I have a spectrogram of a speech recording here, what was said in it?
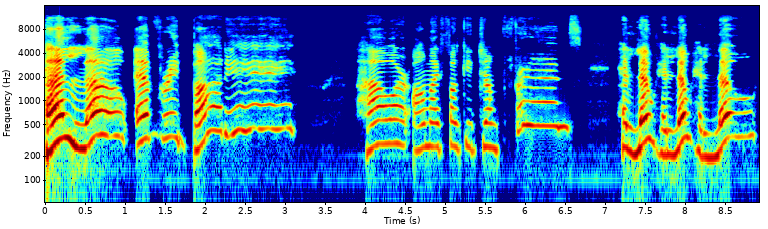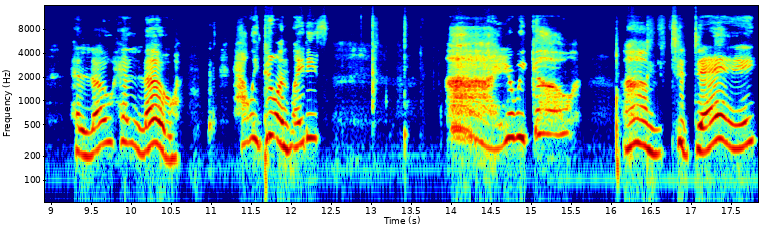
Hello, everybody. How are all my funky junk friends? Hello, hello, hello, hello, hello. How we doing, ladies? Ah, Here we go. Um, today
